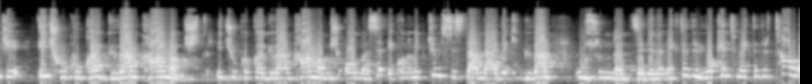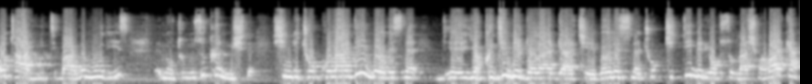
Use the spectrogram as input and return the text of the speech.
ki iç hukuka güven kalmamıştır. İç hukuka güven kalmamış olması ekonomik tüm sistemlerdeki güven unsurunu da zedelemektedir, yok etmektedir. Tam o tarih itibariyle Moody's e, notumuzu kırmıştı. Şimdi çok kolay değil böylesine e, yakıcı bir dolar gerçeği, böylesine çok ciddi bir yoksullaşma varken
